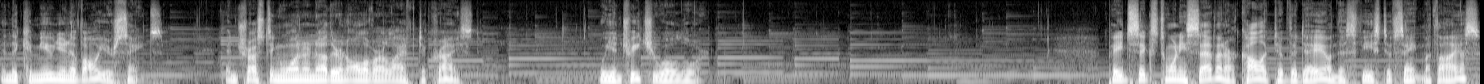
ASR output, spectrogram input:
in the communion of all your saints, entrusting one another in all of our life to Christ. We entreat you, O Lord. Page 627, our collect of the day on this feast of St. Matthias.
